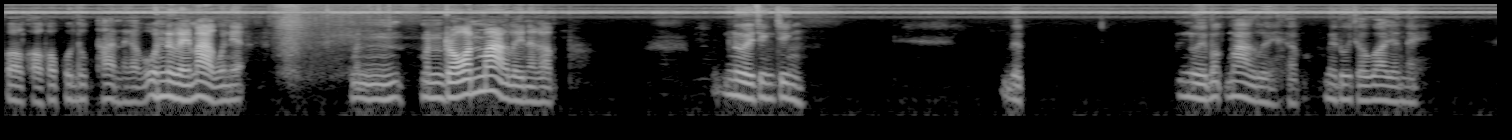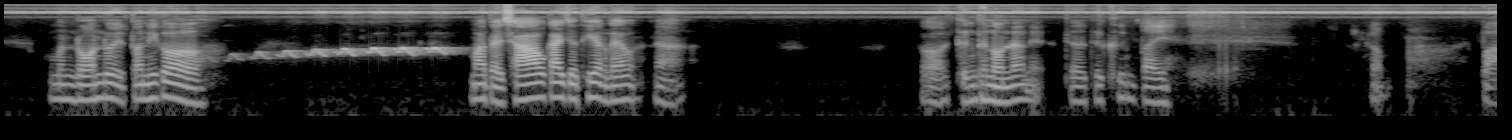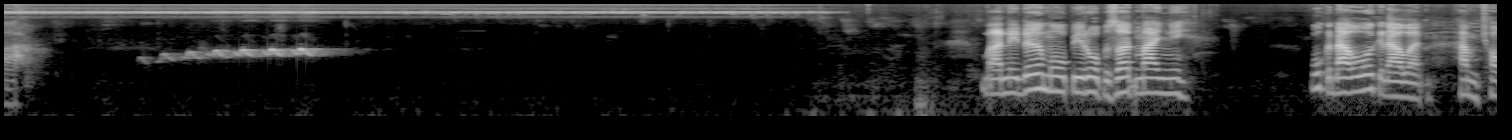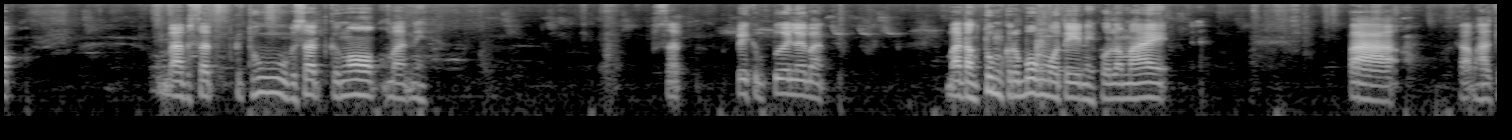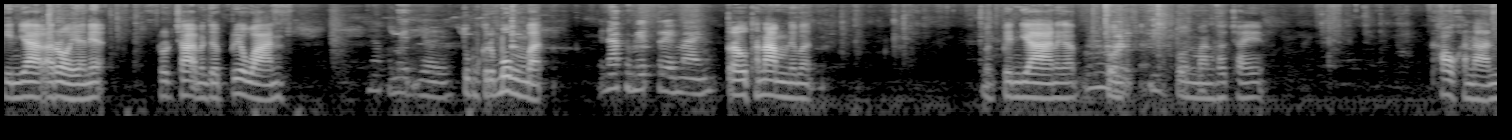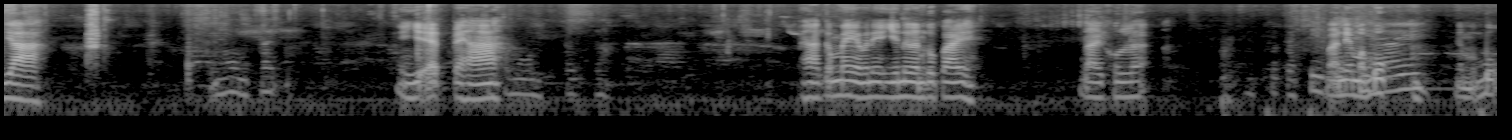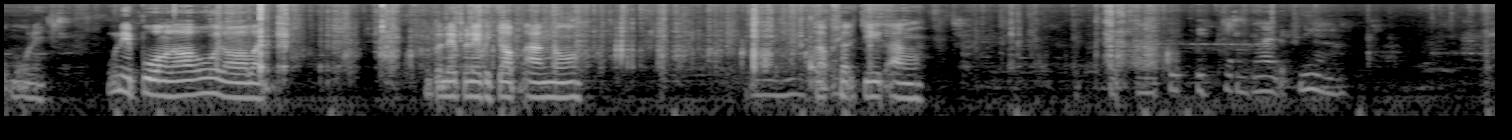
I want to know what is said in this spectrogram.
ก็ขอขอบคุณทุกท่านนะครับอุ่นเหนื่อยมากวันนี้มันมันร้อนมากเลยนะครับ เหนื่อยจริง ๆ แบบเหนื่อยมาก ๆ เลยครับ ไม่รู้จะว่ายังไง มันร้อนด้วย ตอนนี้ก็ มาแต่เช้าใกล้จะเที่ยงแล้วนะ ก็ถึงถนนแล้วเนี่ย จะจะขึ้นไป ครับ ป่า บ้านนี้เด้อโมปีโรประเสริฐมานี่อุกระดาวอ้ยกระดาวบัดห้ำช็อกบ้านประเสริฐกระทู้ประเสริฐกระงอกบ้านนี้ เป้กำเปื่อยเลยบ้านบ้านต่างตุ้มกระบงโมตีนี่ผลไม้ป่าครับหากินยากอร่อยอันเนี้ยรสชาติมันจะเปรี้ยวหวาน นักเม็ดใหญ่ตุ้มกระบงบัดนักเม็ดเตรมันเตราทนำเนี่ยมันมันเป็นยานะครับต้นต้นมันเขาใช้ เข้าขนานยามูนตึกนี่ยายแอดไปหามูนตึกไป หากับแม่วันนี้ยายเนินก็ไป ได้คนละ บ้านเนี่ยมาบุก เนี่ยมาบุกหมูนี่หมูนี่ปวงรอโอ้ยรอบัดเป็นเนเป็นเนกระจอบอ่างเนาะจอบเสะจีกอ่างตุกติดพุงยังไงแบบนี้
